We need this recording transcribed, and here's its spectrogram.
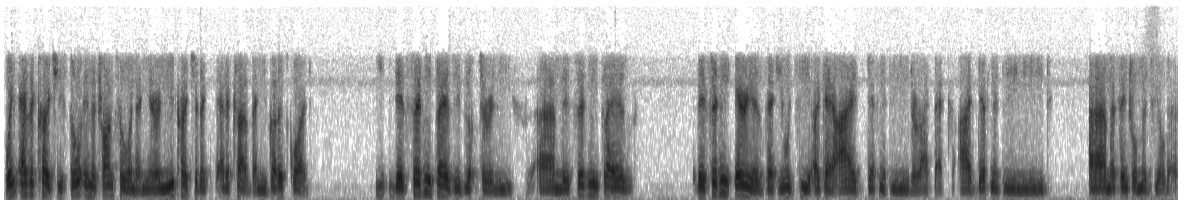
when as a coach, you're still in the transfer window and you're a new coach at a, at a club and you've got a squad, you, there's certainly players you'd look to release. Um, there's certainly players, there's certainly areas that you would see, okay, I definitely need a right back. I definitely need um, a central midfielder,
